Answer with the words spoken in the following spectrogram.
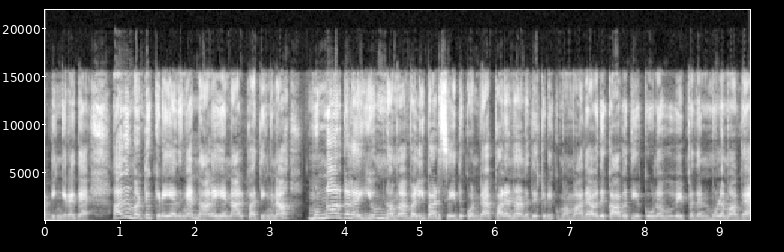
அப்படிங்கிறத. அது மட்டும் கிடையாதுங்க நாளைய நாள் பார்த்தீங்கன்னா முன்னோர்களையும் நம்ம வழிபாடு செய்து கொண்ட பலனானது கிடைக்குமாம். அதாவது காகத்திற்கு உணவு வைப்பதன் மூலமாக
